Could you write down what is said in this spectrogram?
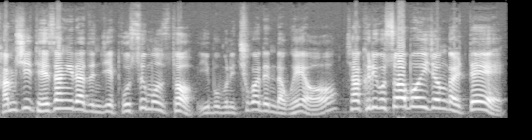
감시 대상이라든지 보스 몬스터 이 부분이 추가된다고 해요. 자 그리고 서버 이전 갈 때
